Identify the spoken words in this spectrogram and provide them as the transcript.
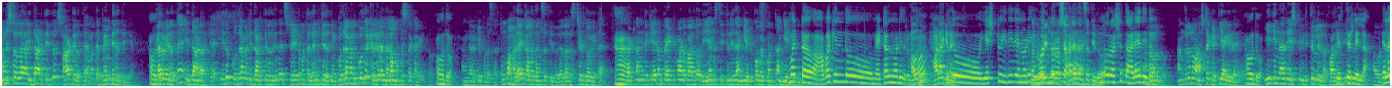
ಮನುಷ್ಯರೆಲ್ಲ ಇದ್ದಾಡ್ತಿದ್ದು ಶಾರ್ಟ್ ಇರುತ್ತೆ ಮತ್ತೆ ಬೆಂಡ್ ಇರುತ್ತೆ ಹಿಂಗೆ. ಹೌದು. ಕರ್ವ್ ಇದ್ದಾಡೋಕೆ. ಇದು ಕುದುರೆ ಮೇಲೆ ಇದ್ದಾಡ್ತಿರೋದ್ರಿಂದ ಸ್ಟ್ರೇಟ್ ಮತ್ತೆ ಲೆಂತ್ ಇರುತ್ತೆ. ನೀವು ಕುದುರೆ ಮೇಲೆ ಕೂತ್ರೆ ಕೆಳಗಡೆ ನೆಲ ಮುಟ್ಟಿಸ್ಬೇಕಾಗಿತ್ತು. ಹೌದು. ಹಂಗಾಗಿ ಬಳಸ್ತಾರೆ ತುಂಬಾ ಹಳೆ ಕಾಲದ ಅನ್ಸುತ್ತೆ ಇದು. ಎಲ್ಲ ರಸ್ಟ್ ಹಿಡ್ದೋಗಿದೆ. ಬಟ್ ನಾನು ಇದಕ್ಕೆ ಏನೋ ಪೇಂಟ್ ಮಾಡಬಾರ್ದು ಅದು ಏನು ಸ್ಥಿತಿಲಿದೆ ಹಂಗೆ ಇಟ್ಕೋಬೇಕು ಅಂತ ಹಂಗೆ ಬಟ್ ಅವಾಗಿಂದು ಮೆಟಲ್ ನೋಡಿದ್ರು. ಹೌದು, ಹಾಳಾಗಿಲ್ಲ ಇದು ಎಷ್ಟು ಇದಿದೆ ನೋಡಿ ನೂರ ಇನ್ನೂರು ವರ್ಷ ಹಳೇದು ಅನ್ಸುತ್ತೆ ಇದು. ನೂರು ವರ್ಷದ ಹಳೇದಿದೆ. ಹೌದು. ಅಂದ್ರೂ ಅಷ್ಟೇ ಗಟ್ಟಿಯಾಗಿದೆ ಹೌದು. ಈಗಿಂದ ಆದ್ರೆ ಇಷ್ಟು ಇಡ್ತಿರ್ಲಿಲ್ಲ ಕಾಲ ಇರ್ತಿರ್ಲಿಲ್ಲ. ಎಲ್ಲ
